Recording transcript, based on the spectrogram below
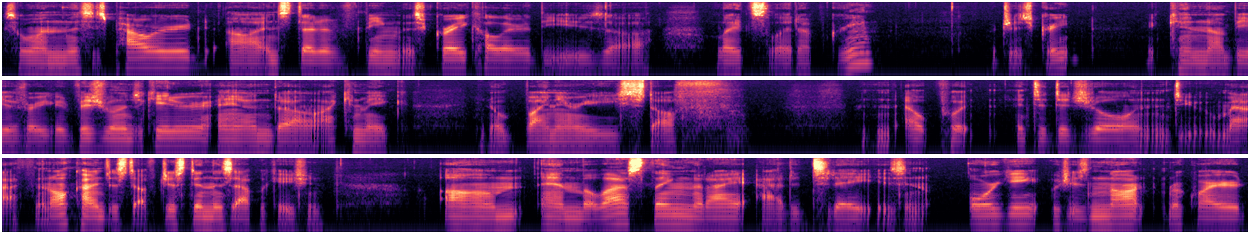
So when this is powered, uh, instead of being this gray color, these uh, lights light up green, which is great. It can uh, be a very good visual indicator, and I can make, you know, binary stuff and output into digital and do math and all kinds of stuff just in this application. Um, and the last thing that I added today is an OR gate, which is not required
